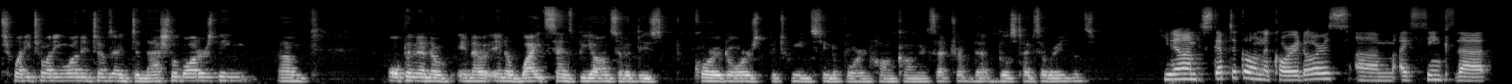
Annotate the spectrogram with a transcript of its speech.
2021 in terms of international borders being um, open in a in a in a wide sense beyond sort of these corridors between Singapore and Hong Kong, etc. That those types of arrangements. You know, I'm skeptical in the corridors. Um, I think that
